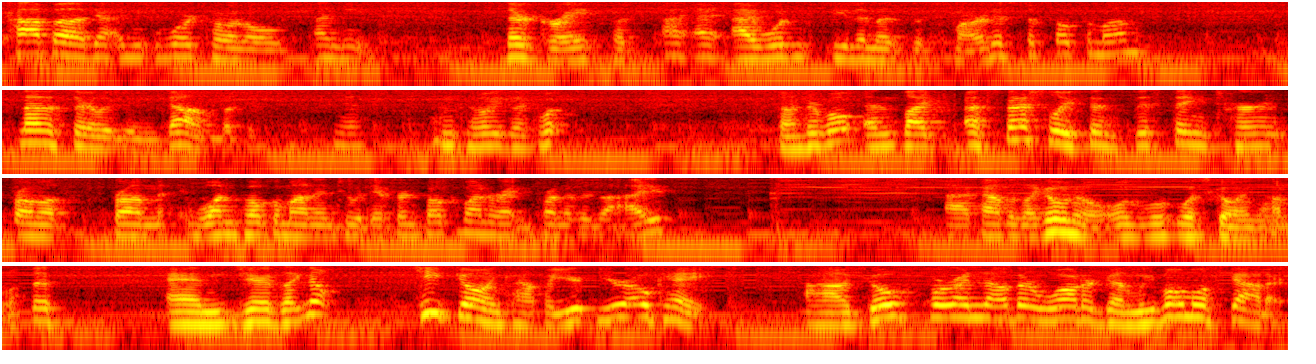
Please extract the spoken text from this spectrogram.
Kappa, I mean, Wartortles, I mean, they're great, but I, I, I wouldn't see them as the smartest of Pokemon. Not necessarily being dumb, but just, yeah. And so he's like, what? Thunderbolt? And like, especially since this thing turned from a from one Pokemon into a different Pokemon right in front of his eyes. uh, Kappa's like, "Oh no, what's going on with this?" And Jared's like, "No, keep going, Kappa. You're you're okay. Uh, go for another water gun. We've almost got her."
